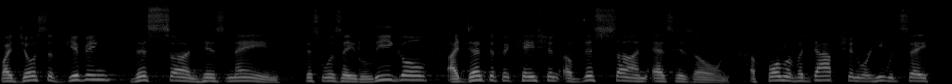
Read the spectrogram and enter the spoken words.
By Joseph giving this son his name, this was a legal identification of this son as his own, a form of adoption where he would say,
